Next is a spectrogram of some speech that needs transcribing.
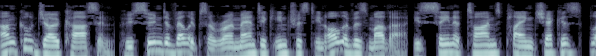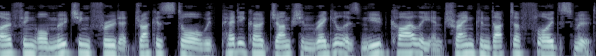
Uncle Joe Carson who soon develops a romantic interest in Oliver's mother is seen at times playing checkers, loafing or mooching fruit at Drucker's store with Petticoat Junction regulars Newt Kiley and train conductor Floyd Smoot.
